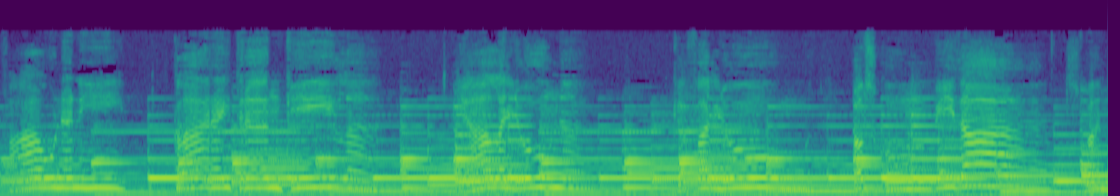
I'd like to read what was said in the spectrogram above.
Fa una nit clara i tranquil·la hi ha la lluna que fa llum els convidats van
